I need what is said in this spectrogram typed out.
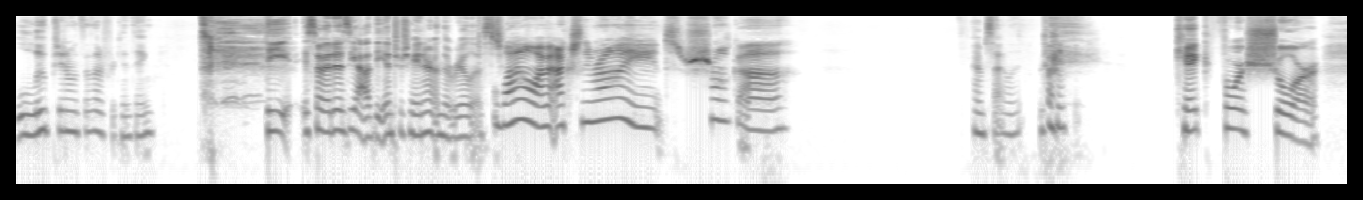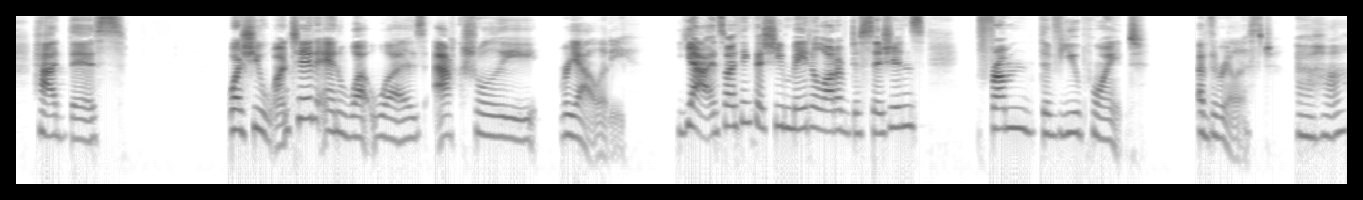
Looped in with the other freaking thing. The so it is yeah, the entertainer and the realist. Wow, I'm actually right. Shaka. I'm silent. Kick for sure had this What she wanted and what was actually reality. Yeah, and so I think that she made a lot of decisions from the viewpoint. Of the realist. Uh-huh.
